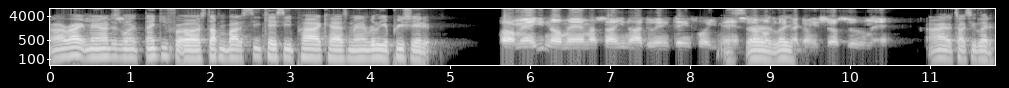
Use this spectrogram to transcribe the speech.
All right, man. I just want to thank you for uh, stopping by the CKC podcast, man. Really appreciate it. Oh man, you know, man, my son, you know I do anything for you, man. Yes, sir. So I hope you get back on your show soon. All right, I'll talk to you later.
